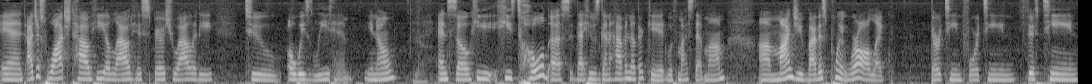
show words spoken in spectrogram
And i just watched how he allowed his spirituality to always lead him you know? Yeah. and so he he told us that he was going to have another kid with my stepmom. Um, mind you by this point we're all like 13 14 15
